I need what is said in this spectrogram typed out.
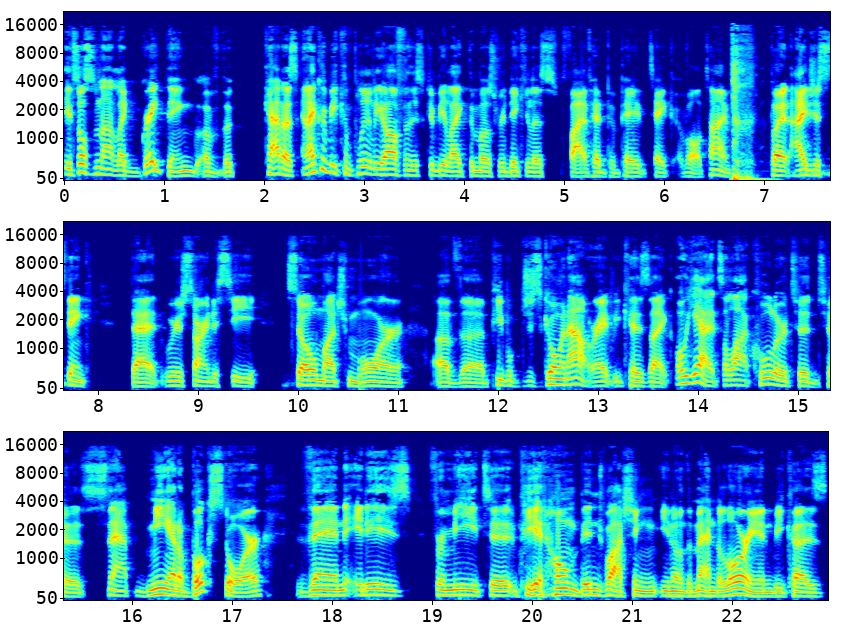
It's also not like a great thing of the catas. And I could be completely off, and this could be like the most ridiculous five head paid take of all time. but I just think that we're starting to see so much more of the people just going out, right? Because like, oh yeah, it's a lot cooler to to snap me at a bookstore than it is for me to be at home binge watching, you know, The Mandalorian because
